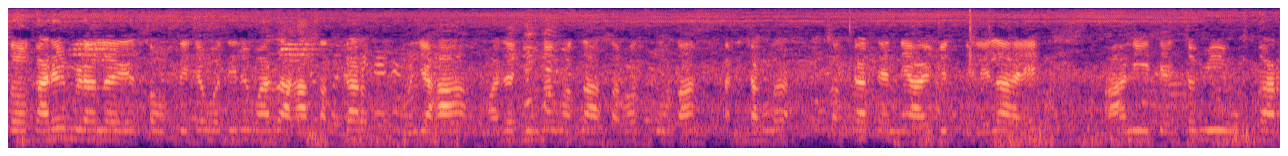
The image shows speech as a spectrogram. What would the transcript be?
सहकार्य मिळालं आहे. संस्थेच्या वतीने माझा हा सत्कार म्हणजे हा माझ्या जीवनामधला सर्वात मोठा आणि चांगला सत्कार त्यांनी आयोजित केलेला आहे. आणि त्यांचं मी उपकार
